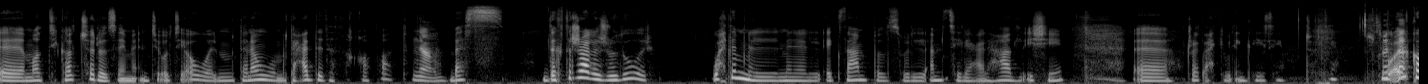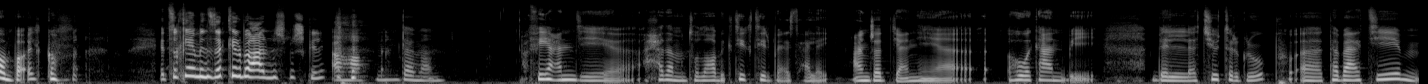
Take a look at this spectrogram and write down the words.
multicultural زي ما أنت قلتي أول متنوع متعدد الثقافات. نعم. بس بدك ترجع للجذور. واحدة من ال من ال examples والأمثلة على هذا الإشي آه رجعت أحكي بالإنجليزي. شفتي؟ بقولكم؟ بقولكم. it's okay بنذكر بعض مش مشكلة. أها تمام. في عندي آه، حدا من طلابي كتير كتير بعز علي. عن جد يعني آه، هو كان ب بال tutor group آه، تبعتي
